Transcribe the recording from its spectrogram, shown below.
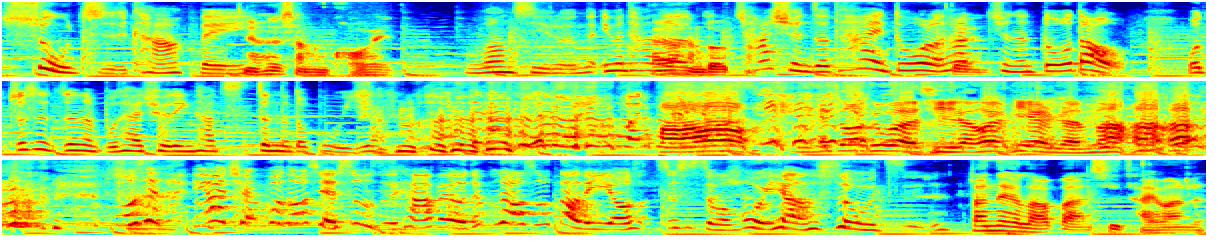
树脂咖啡你，喝什么口味的？我忘记了。那因为它还有的很多种它选择太多了，它对选择多到我就是真的不太确定他真的都不一样。好，你是说土耳其人会骗人吗？不是，因为全部都写树脂咖啡，我就不知道说到底有就是什么不一样的树脂。但那个老板是台湾人，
